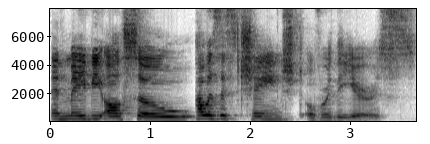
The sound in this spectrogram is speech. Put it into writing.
And maybe also, how has this changed over the years?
